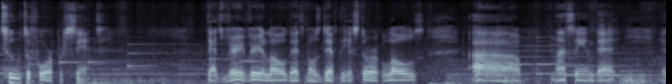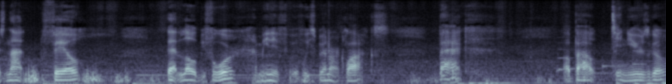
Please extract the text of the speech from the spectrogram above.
two to four percent. That's very, very low. That's most definitely historical lows. Uh, not saying that it's not fell that low before. I mean, if, if we spin our clocks back about 10 years ago,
